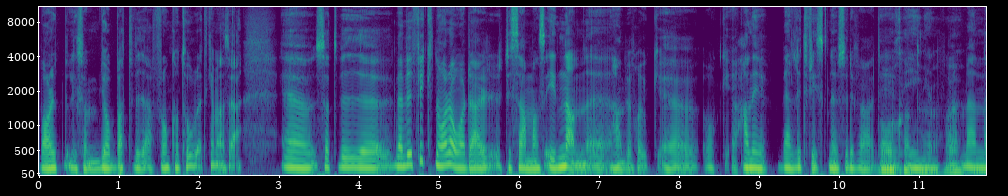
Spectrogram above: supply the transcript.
varit, liksom jobbat via från kontoret kan man säga. Eh, så att vi, eh, men vi fick några år där tillsammans innan eh, han blev sjuk. Eh, och han är väldigt frisk nu så det var det oh, ingen fara. Men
